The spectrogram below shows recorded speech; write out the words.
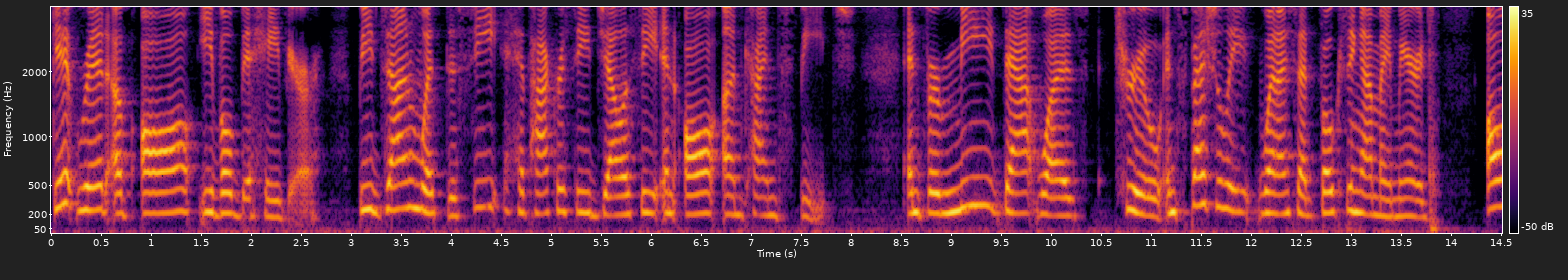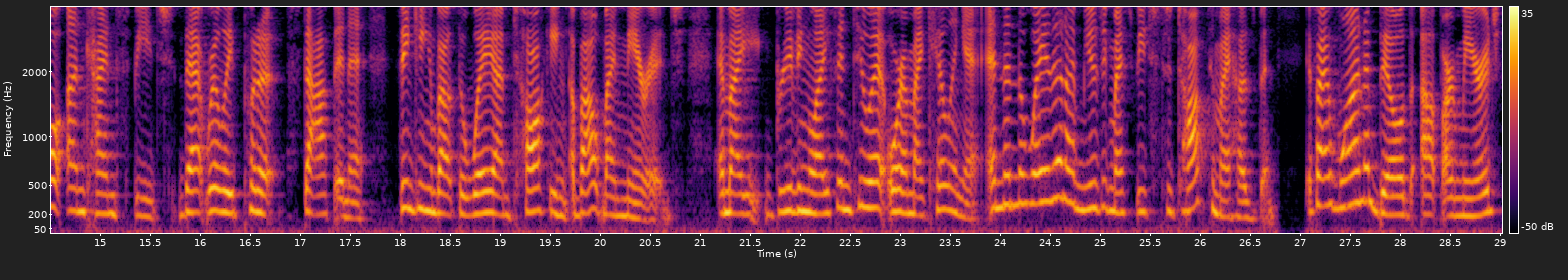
Get rid of all evil behavior. Be done with deceit, hypocrisy, jealousy, and all unkind speech. And for me, that was true, especially when I said focusing on my marriage. All unkind speech, that really put a stop in it. Thinking about the way I'm talking about my marriage. Am I breathing life into it or am I killing it? And then the way that I'm using my speech to talk to my husband. If I want to build up our marriage,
